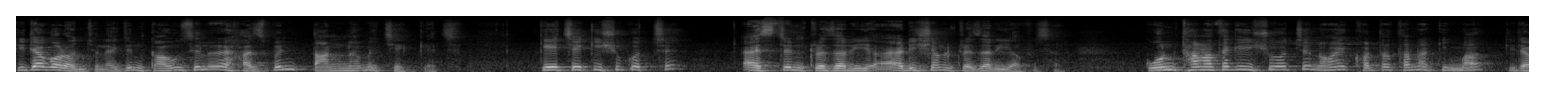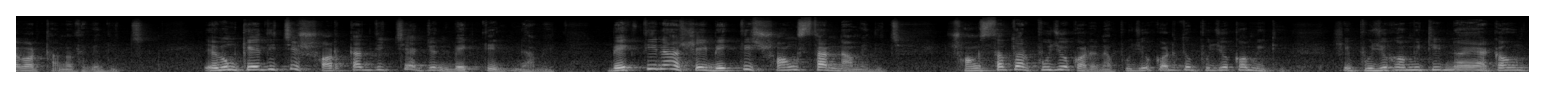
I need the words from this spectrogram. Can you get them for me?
টিটাগড় অঞ্চলে। একজন কাউন্সিলরের হাজব্যান্ড তার নামে চেক গেছে। কে চেক ইস্যু করছে? Assistant treasury additional treasury officer কোন থানা থেকে ইস্যু হচ্ছে? নয়, খর্দা থানা কিংবা টিটাগড় থানা থেকে দিচ্ছে। এবং কে দিচ্ছে? সরকার দিচ্ছে একজন ব্যক্তির নামে। ব্যক্তি না, সেই ব্যক্তির সংস্থার নামে দিচ্ছে। সংস্থা তো আর পুজো করে না, পুজো করে তো পুজো কমিটি। সেই পুজো কমিটির নয় অ্যাকাউন্ট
